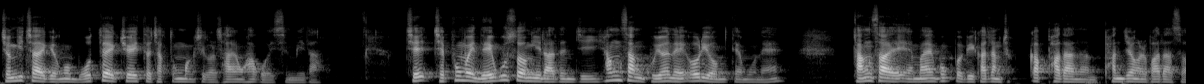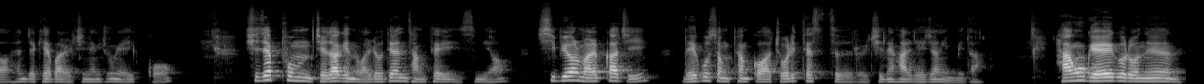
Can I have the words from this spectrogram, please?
전기차의 경우 모터 액추에이터 작동 방식을 사용하고 있습니다. 제, 제품의 내구성이라든지 형상 구현의 어려움 때문에 당사의 MIM 공법이 가장 적합하다는 판정을 받아서 현재 개발 진행 중에 있고 시제품 제작은 완료된 상태에 있으며 12월 말까지 내구성 평가와 조립 테스트를 진행할 예정입니다. 향후 계획으로는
